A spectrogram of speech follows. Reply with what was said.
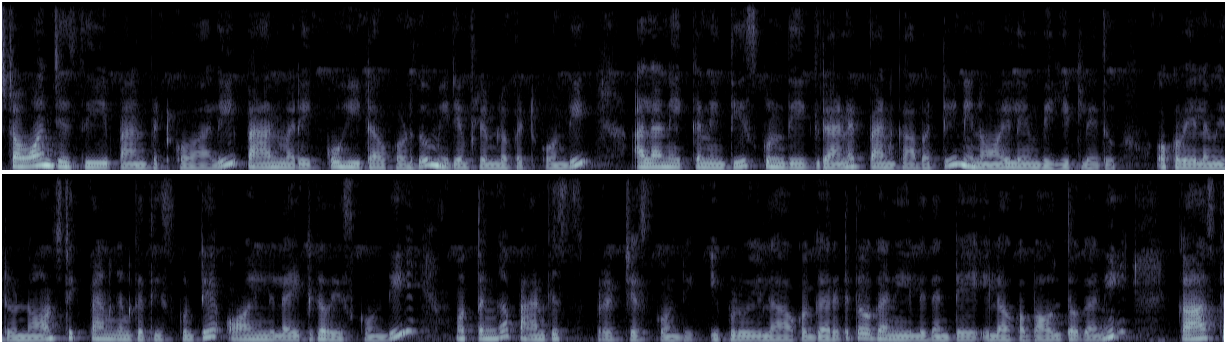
స్టవ్ ఆన్ చేసి ప్యాన్ పెట్టుకోవాలి. ప్యాన్ మరి ఎక్కువ హీట్ అవ్వకూడదు. మీడియం ఫ్లేమ్లో పెట్టుకోండి. అలానే ఇక్కడ నేను తీసుకుంది గ్రానైట్ ప్యాన్ కాబట్టి నేను ఆయిల్ ఏం వేయట్లేదు. ఒకవేళ మీరు నాన్ స్టిక్ ప్యాన్ కనుక తీసుకుంటే ఆయిల్ని లైట్గా వేసుకోండి. మొత్తంగా ప్యాన్కి స్ప్రెడ్ చేసుకోండి. ఇప్పుడు ఇలా ఒక గరిటెతో కానీ లేదంటే ఇలా ఒక బౌల్తో కానీ కాస్త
